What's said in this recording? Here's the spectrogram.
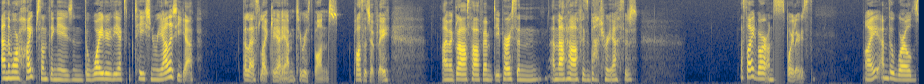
And the more hype something is, and the wider the expectation reality gap, the less likely I am to respond positively. I'm a glass half empty person, and that half is battery acid. A sidebar on spoilers. I am the world's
